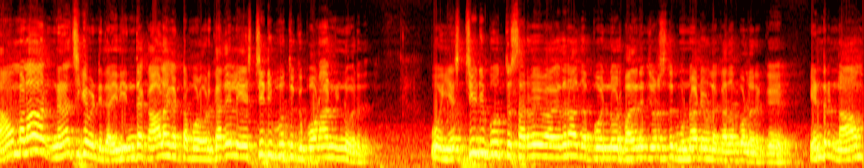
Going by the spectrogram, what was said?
நாமெல்லாம் நினச்சிக்க வேண்டியதா இது இந்த காலகட்டம் ஒரு கதையில் எஸ்டிடி பூத்துக்கு போனான்னு வருது. ஓ எஸ்டிடி பூத்து சர்வை ஆகுதுன்னா அது அப்போ இன்னொரு பதினஞ்சு வருஷத்துக்கு முன்னாடி உள்ள கதை போல இருக்கு என்று நாம்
